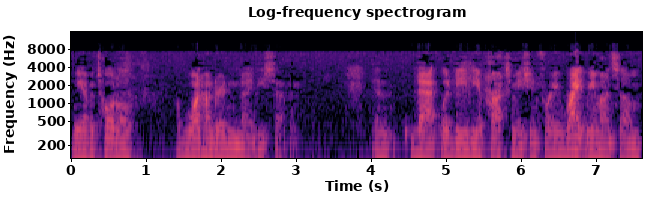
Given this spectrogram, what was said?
we have a total of 197. And that would be the approximation for a right Riemann sum,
